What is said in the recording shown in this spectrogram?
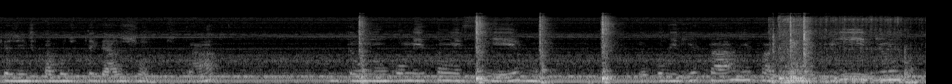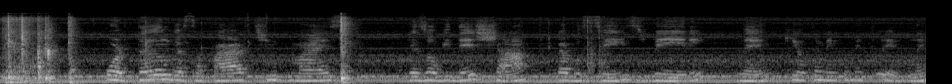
que a gente acabou de pregar junto, tá? Então, não cometam esse erro. Eu poderia estar, tá, né, fazendo vídeo, essa parte, mas resolvi deixar pra vocês verem, né, que eu também cometo erro, né?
